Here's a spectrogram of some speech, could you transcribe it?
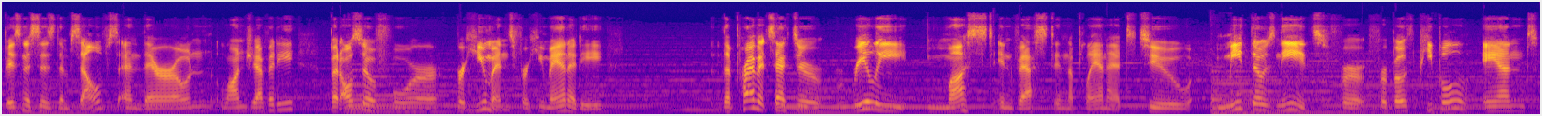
businesses themselves and their own longevity, but also for, for humans, for humanity. The private sector really must invest in the planet to meet those needs for, for both people and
